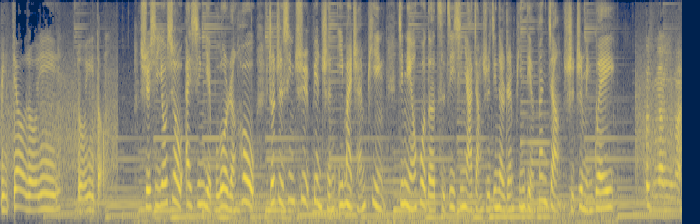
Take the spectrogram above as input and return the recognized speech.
比较容易容易懂。学习优秀，爱心也不落人后，折纸兴趣变成义卖产品。今年获得慈济新雅奖学金的人品典范奖，实至名归。为什么要义卖？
